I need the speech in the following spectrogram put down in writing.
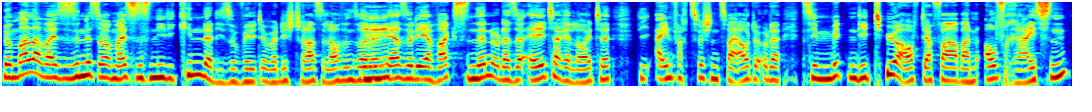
Normalerweise sind es aber meistens nie die Kinder, die so wild über die Straße laufen, sondern mhm. eher so die Erwachsenen oder so ältere Leute, die einfach zwischen zwei Autos oder sie mitten die Tür auf der Fahrbahn aufreißen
